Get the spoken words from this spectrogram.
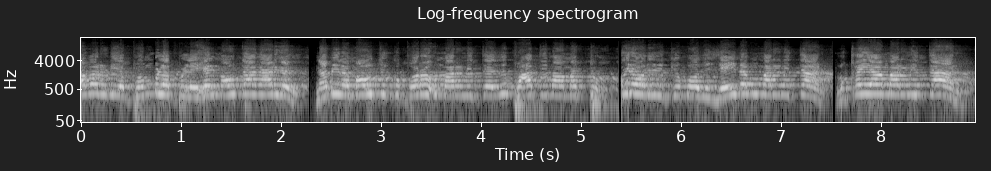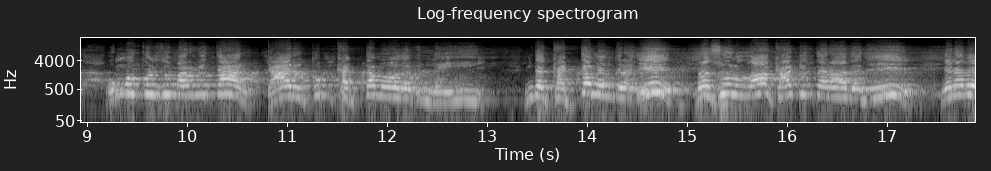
அவருடைய பொம்பளை பிள்ளைகள் மௌத்தானார்கள் நபிர மௌத்துக்கு பிறகு மரணித்தது பாத்திமா மட்டும். உயிரோடு இருக்கும் போது ஜெய்னபு மரணித்தார் ருக்கையா மரணித்தார் உம்மு குல்சு மரணித்தார். யாருக்கும் கட்டமோதவில்லை இந்த கட்டம் என்கிறது ரசூலுல்லா காட்டித் தராதது. எனவே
